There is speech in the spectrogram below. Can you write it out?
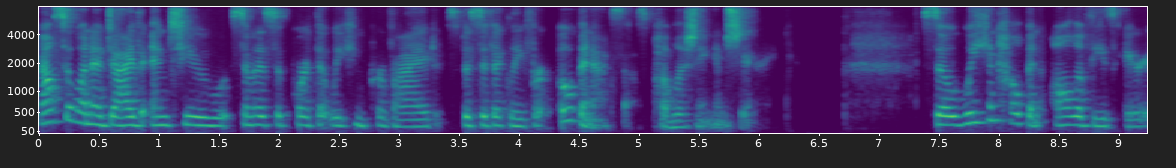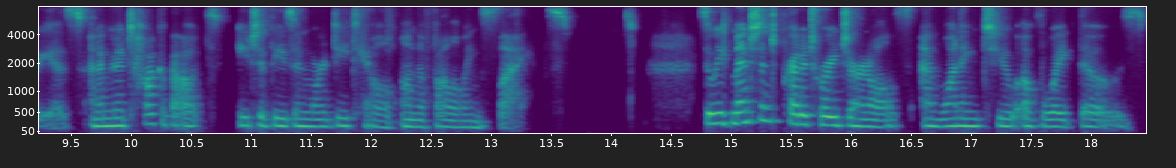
I also want to dive into some of the support that we can provide specifically for open access publishing and sharing. So we can help in all of these areas, and I'm going to talk about each of these in more detail on the following slides. So we've mentioned predatory journals and wanting to avoid those.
